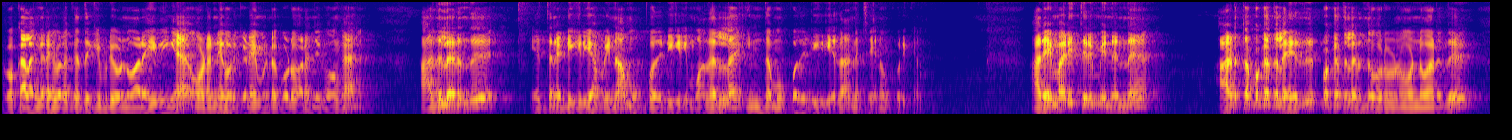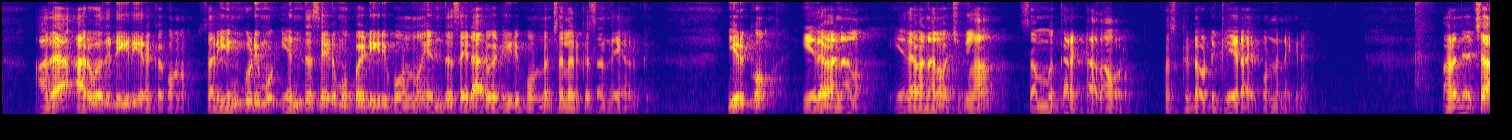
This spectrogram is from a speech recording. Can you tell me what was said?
அப்போ கலங்கரை விளக்கத்துக்கு இப்படி ஒன்று வரைவீங்க உடனே ஒரு கிடைமட்ட கோடு வரைஞ்சிக்கோங்க. அதிலிருந்து எத்தனை டிகிரி அப்படின்னா முப்பது டிகிரி. முதல்ல இந்த முப்பது டிகிரியை தான் என்ன செய்யணும் குறிக்கணும். அதே மாதிரி திரும்பி நின்று அடுத்த பக்கத்தில் எதிர் பக்கத்தில் இருந்து ஒரு ஒன்று வருது. அதை அறுபது டிகிரி இறக்க கோணும். சார் எங்குடி மு எந்த சைடு முப்பது டிகிரி போடணும் எந்த சைடு அறுபது டிகிரி போடணும்னு சிலருக்கு சந்தேகம் இருக்குது இருக்கும். எதை வேணாலும் எதை வேணாலும் வச்சுக்கலாம். சம்மு கரெக்டாக தான் வரும். ஃபஸ்ட்டு டவுட்டு கிளியர் ஆகிருக்கும்னு நினைக்கிறேன். வரைஞ்சாச்சா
